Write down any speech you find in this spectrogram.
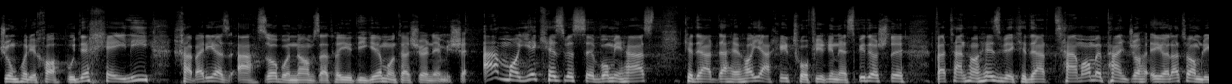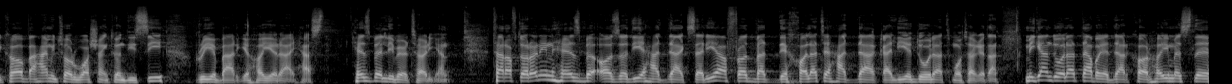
جمهوری خواه بوده خیلی خبری از احزاب و نامزدهای دیگه منتشر نمیشه. اما یک حزب سومی هست که در دهه های اخیر توفیقی نسبی داشته و تنها حزبی که در تمام پنجاه ایالت آمریکا و همینطور واشنگتن دی سی روی برگه های رأی هست. حزب لیبرتاریان. طرفداران این حزب آزادی حداکثری افراد و دخالت حداقلی دولت معتقدند. میگن دولت نباید در کارهایی مثل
